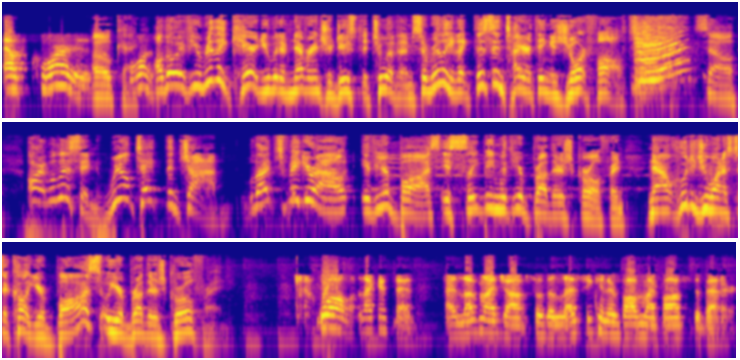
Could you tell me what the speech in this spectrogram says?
Of course. Okay. Of course. Although, if you really cared, you would have never introduced the two of them. So, really, like this entire thing is your fault. so, all right. Well, listen, we'll take the job. Let's figure out if your boss is sleeping with your brother's girlfriend. Now, who did you want us to call? Your boss or your brother's girlfriend? Well, like I said, I love my job, so the less you can involve my boss, the better.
